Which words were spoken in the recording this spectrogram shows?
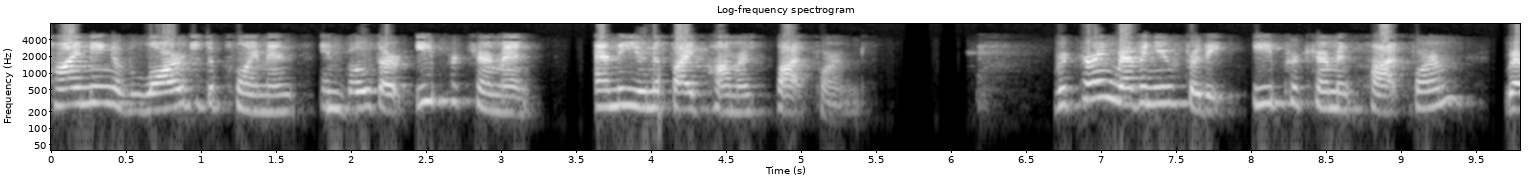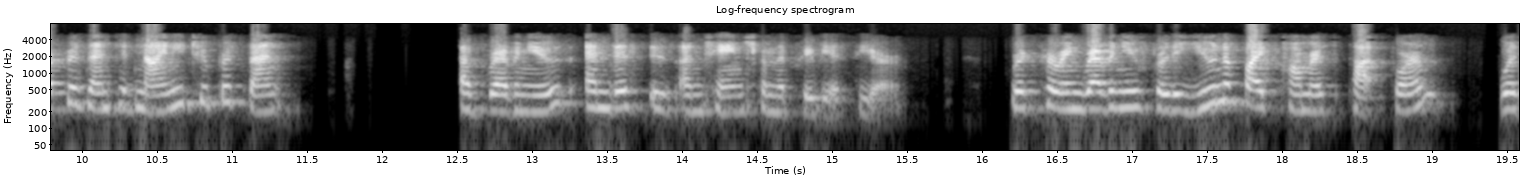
timing of large deployments in both our eProcurement and the unified commerce platforms. Recurring revenue for the eProcurement platform represented 92% of revenues, and this is unchanged from the previous year. Recurring revenue for the unified commerce platform was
